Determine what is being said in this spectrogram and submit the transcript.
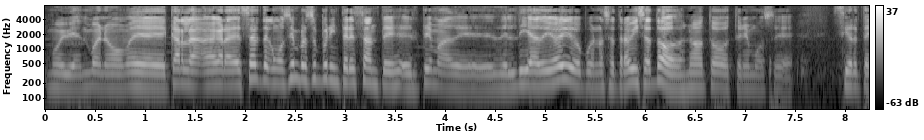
Muy bien, bueno, eh, Carla, agradecerte como siempre, súper interesante el tema del día de hoy, porque nos atraviesa a todos, ¿no? Todos tenemos eh, cierta,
